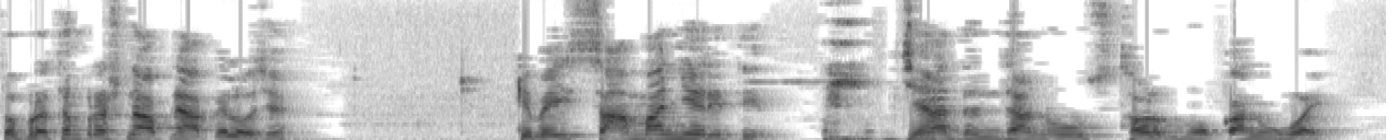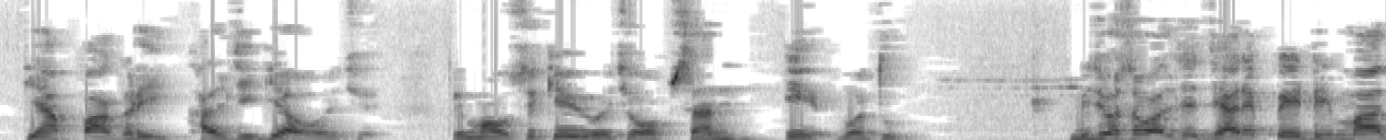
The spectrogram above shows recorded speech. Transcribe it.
તો પ્રથમ પ્રશ્ન આપણે આપેલો છે કે ભાઈ સામાન્ય રીતે જ્યાં ધંધાનું સ્થળ મોકાનું હોય, ત્યાં પાઘડી ખાલી જગ્યા હોય છે. તો એમાં આવશે કેવી હોય છે? ઓપ્શન એ વધુ. બીજો સવાલ છે, જ્યારે પેઢીમાં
